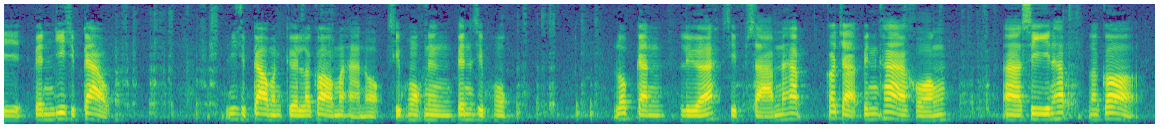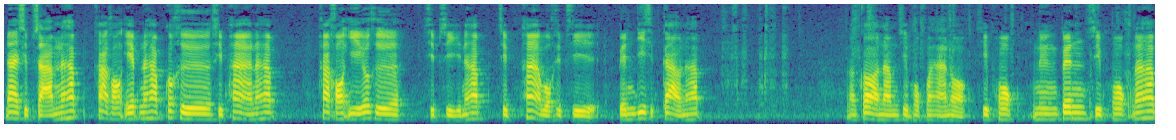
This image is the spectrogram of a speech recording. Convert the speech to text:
14 เป็น 29 29มันเกินแล้วก็มาหารออก16 1เป็น16ลบกันเหลือ13นะครับ ก็จะเป็นค่าของอ่า c นะครับ แล้วก็ได้ 13 นะครับ ค่าของ f นะครับก็คือ 15 นะครับ ค่าของ e ก็คือ 14 นะครับ 15บวก14 เป็น 29 นะครับ แล้วก็นำ16 มาหารออก 16 1 เป็น 16 นะครับ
